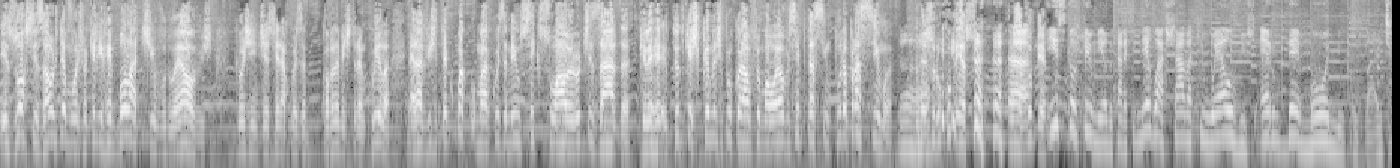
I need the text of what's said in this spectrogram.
exorcizar os demônios. Aquele rebolativo do Elvis, que hoje em dia seria uma coisa completamente tranquila, era visto até como uma, uma coisa meio sexual, erotizada. Que ele- tanto que as câmeras procuravam filmar o Elvis sempre da cintura pra cima. Aham. Isso no começo. ver. Isso que eu tenho medo, cara, que nego achava que o Elvis era o demônio, compadre.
